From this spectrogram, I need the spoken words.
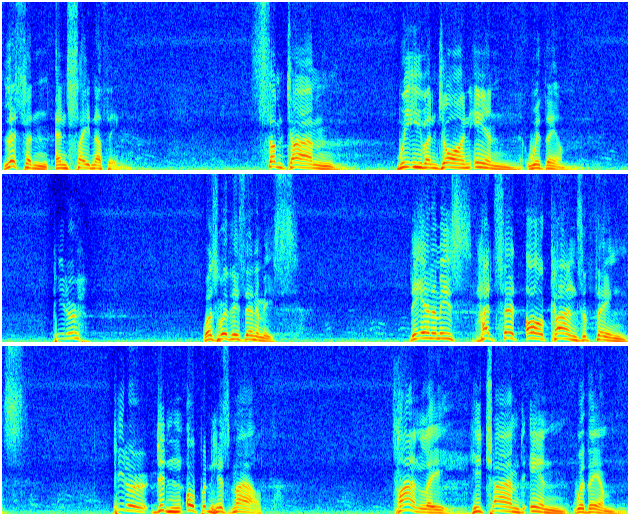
Listen and say nothing. Sometime we even join in with them. Peter was with his enemies. The enemies had said all kinds of things. Peter didn't open his mouth. Finally, he chimed in with them.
